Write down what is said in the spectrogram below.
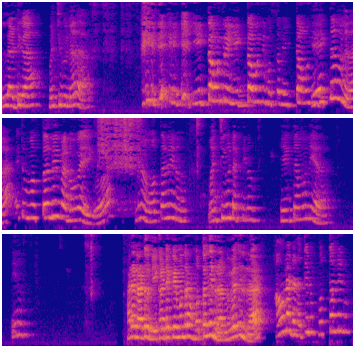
లడ్డుగా? మంచిగా ఉన్నదా? ఎగ్దా ఉంది ఎగ్దా ఉంది మొత్తం ఎగ్దా ఉంది. ఏకదం ఉన్నదా? అయితే మొత్తం తినరా నువ్వే ఇగో. మొత్తం తిను. మంచిగా ఉంటుంది తిను. ఏకదం ఉంది కదా. తిను. అరే లడ్డు నీకంటే ఎక్కువేముందిరా మొత్తం తినరా? నువ్వే తినరా? అవును తిను. మొత్తం తిను.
